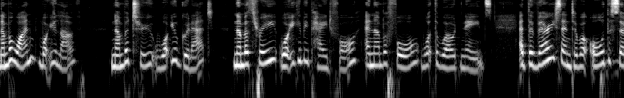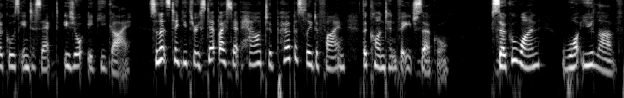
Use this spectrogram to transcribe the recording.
Number one, what you love. Number two, what you're good at. Number three, what you can be paid for. And number four, what the world needs. At the very center where all the circles intersect is your Ikigai. So let's take you through step by step how to purposely define the content for each circle. Circle one, what you love.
